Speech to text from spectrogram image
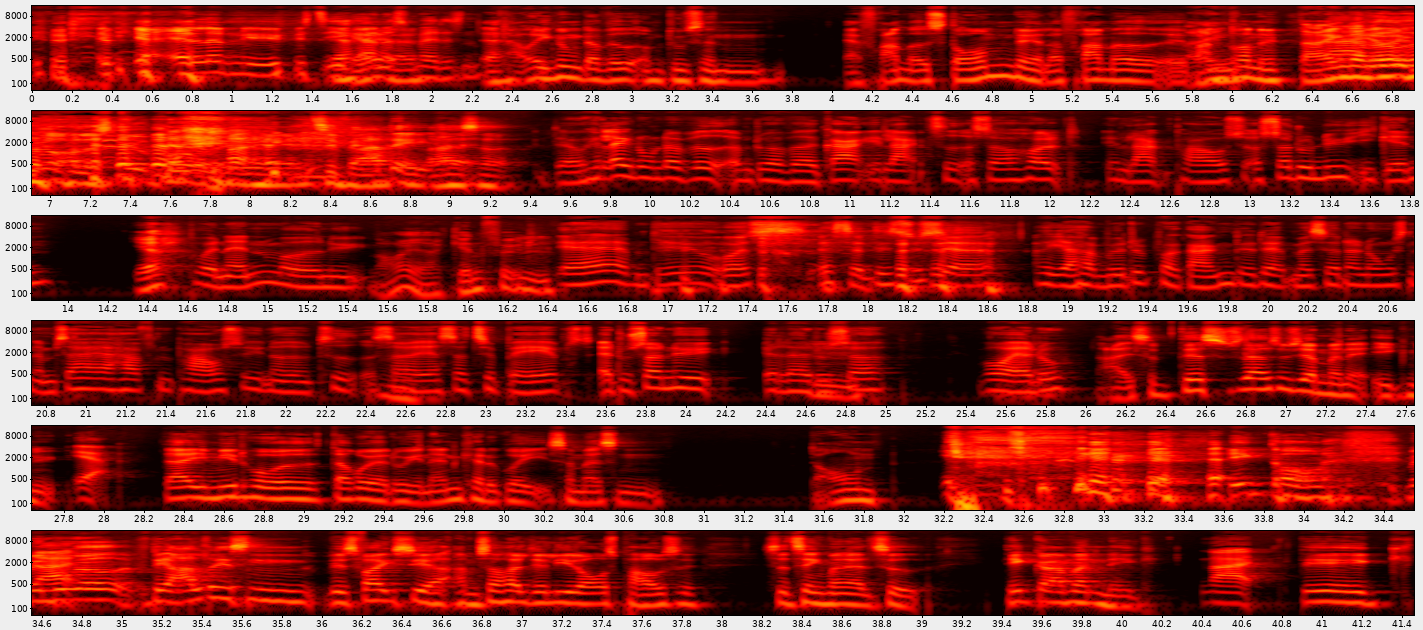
ja alle er nye, hvis de ikke er Anders Madsen. Der er jo ikke nogen, der ved, om du sådan er fremad stormende eller fremad øh, Der er vandrende. ingen- der er ingen, der er ved. der holder styr på øh, til hverdag. Altså. Der er jo heller ikke nogen, der ved, om du har været i gang i lang tid, og så har holdt en lang pause, og så er du ny igen, Ja. på en anden måde ny. Nå ja, genfødt. Mm. Ja, men det er jo også, altså det synes jeg, og jeg har mødt et par gange det der, men så er der nogen sådan, "Jamen, så har jeg haft en pause i noget tid, og så er jeg så tilbage. Er du så ny, eller er du så, hvor er du? Nej, så det, synes- der synes jeg, man er ikke ny. Ja, der i mit hoved, der ryger du i en anden kategori, som er sådan doven. ikke doven, men Nej. du ved, det er aldrig sådan, hvis folk siger, "Jamen, så holdt jeg lige et års pause, så tænker man altid, det gør man ikke. Nej, Det er, ikke,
